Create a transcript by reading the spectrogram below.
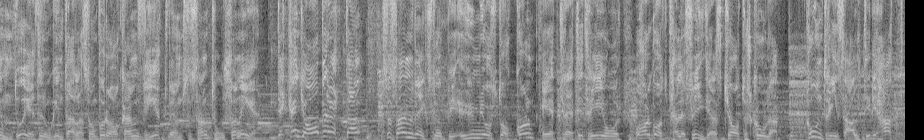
Ändå är det nog inte alla som på rak arm vet vem Susanne Thorsson är. Det kan jag berätta! Susanne växte upp i Umeå och Stockholm, är 33 år och har gått Kalle Flygares teaterskola. Hon trivs alltid i hatt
